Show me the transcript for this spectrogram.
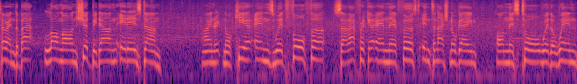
To end the bat, long on, should be done. It is done. Anrich Nortje ends with four for South Africa end their first international game on this tour with a win.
